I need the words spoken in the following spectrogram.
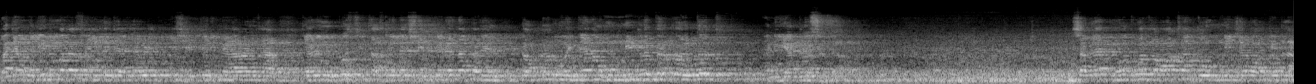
माझ्या मुलीनं मला सांगितलं ज्याच्या वेळी तुम्ही शेतकरी मेळाव्याला जाल त्यावेळी उपस्थित असलेल्या शेतकऱ्यांना कळेल. डॉक्टर वैद्यानं हुंडीतलं तर कळतंच. आणि यातलं सुद्धा. सगळ्यात महत्त्वाचा भाग सांगतो हुंडीच्या बाबतीतला.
